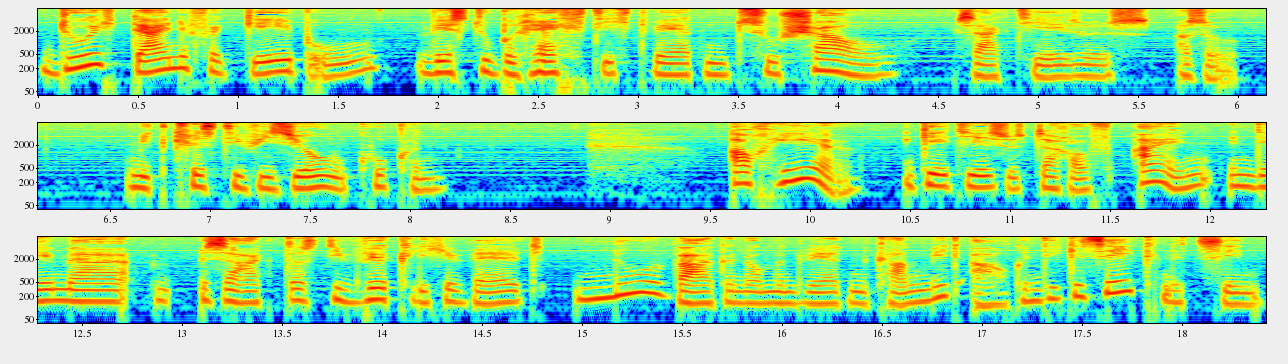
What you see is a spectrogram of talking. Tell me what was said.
Durch deine Vergebung wirst du berechtigt werden zur Schau, sagt Jesus, also mit Christi Vision gucken. Auch hier geht Jesus darauf ein, indem er sagt, dass die wirkliche Welt nur wahrgenommen werden kann mit Augen, die gesegnet sind.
